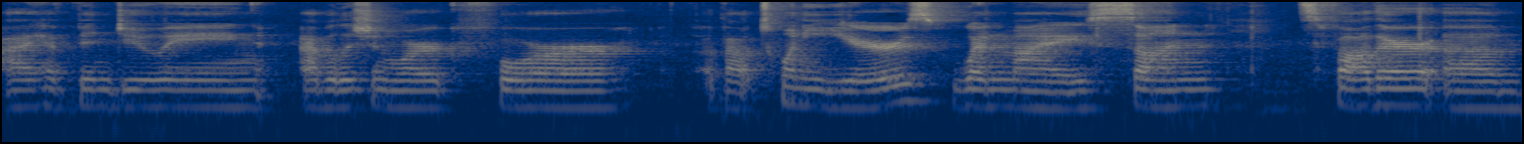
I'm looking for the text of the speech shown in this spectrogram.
I have been doing abolition work for about 20 years when my son's father um,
